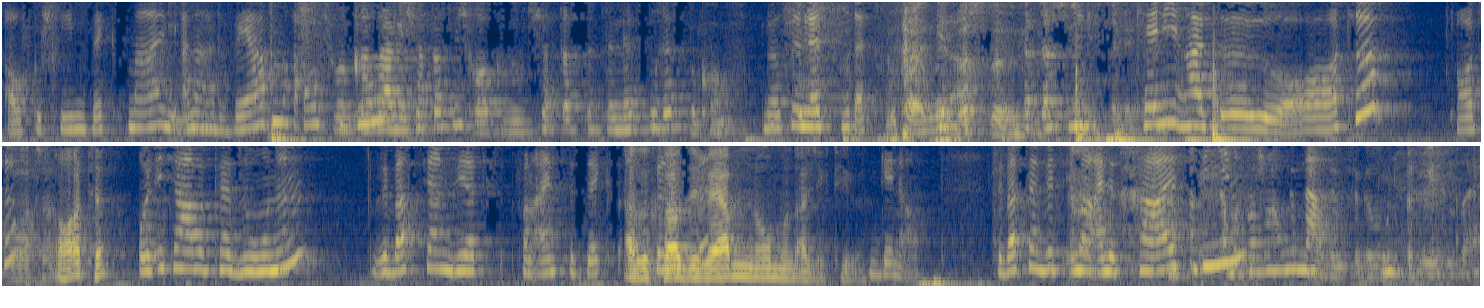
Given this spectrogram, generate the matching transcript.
aufgeschrieben, sechsmal. Die Anna hat Verben Ich wollte rausgesucht. gerade sagen, ich habe das nicht rausgesucht. Ich habe das den letzten Rest bekommen. Du hast den letzten Rest bekommen, genau. Das stimmt. Ich habe das Schwierigste gekriegt. Kenny hat äh, Orte, Orte. Worte. Orte. Und ich habe Personen. Sebastian wird von 1 bis 6 Also quasi Verben, Nomen und Adjektive. Genau. Sebastian wird immer eine Zahl Da ziehen. muss man schon am Gymnasium für gewesen sein.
